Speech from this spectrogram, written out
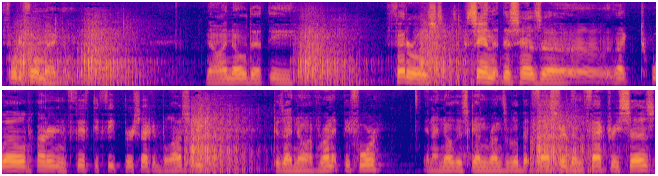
44 Magnum. Now I know that the Federal is saying that this has a like 1250 feet per second velocity because I know I've run it before and I know this gun runs a little bit faster than the factory says.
